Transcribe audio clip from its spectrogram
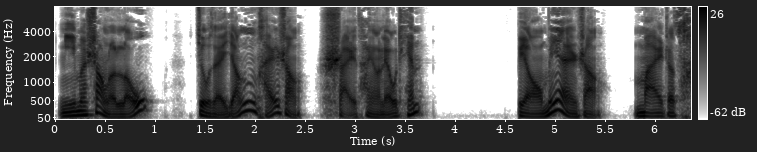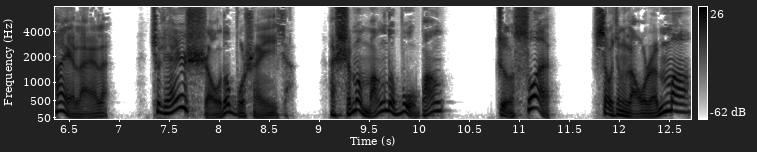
你们上了楼就在阳台上晒太阳聊天，表面上买着菜来了，却连手都不伸一下，还什么忙都不帮，这算孝敬老人吗？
